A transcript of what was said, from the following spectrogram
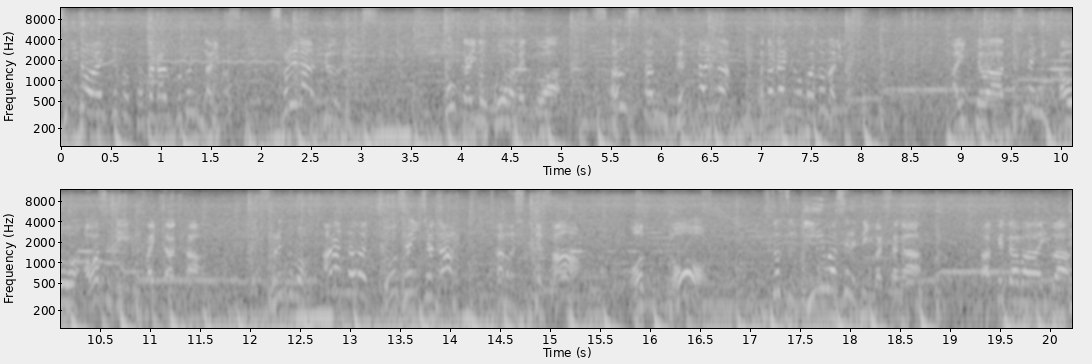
次の相手と戦うことになりますそれがルールです今回のトーナメントはサウスタウン全体が戦いの場となります。相手は常に顔を合わせているファイターかそれとも新たな挑戦者か楽しみですなおっと一つ言い忘れていましたが負けた場合は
